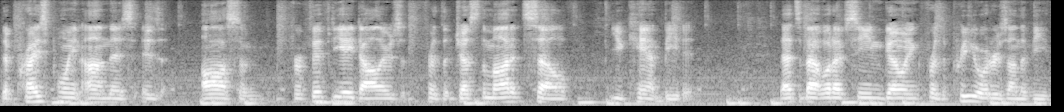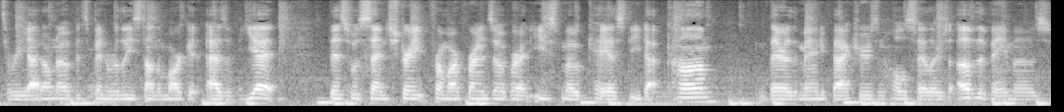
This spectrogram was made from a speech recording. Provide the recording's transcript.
The price point on this is awesome. For $58 for the, just the mod itself, you can't beat it. That's about what I've seen going for the pre-orders on the V3. I don't know if it's been released on the market as of yet. This was sent straight from our friends over at eSmokeKSD.com. They're the manufacturers and wholesalers of the Vamos.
